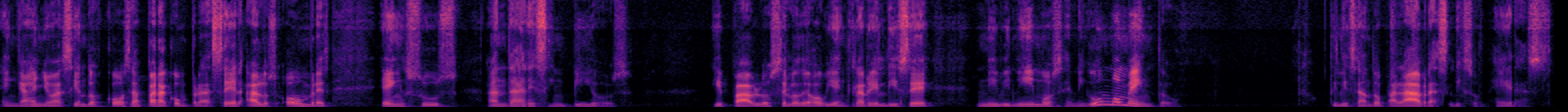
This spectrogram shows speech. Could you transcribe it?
engaño, haciendo cosas para complacer a los hombres en sus andares impíos. Y Pablo se lo dejó bien claro y él dice, ni vinimos en ningún momento utilizando palabras lisonjeras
